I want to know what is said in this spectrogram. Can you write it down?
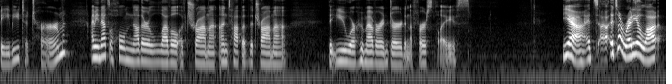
baby to term. I mean, that's a whole nother level of trauma on top of the trauma that you or whomever endured in the first place. Yeah, it's uh, it's already a lot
